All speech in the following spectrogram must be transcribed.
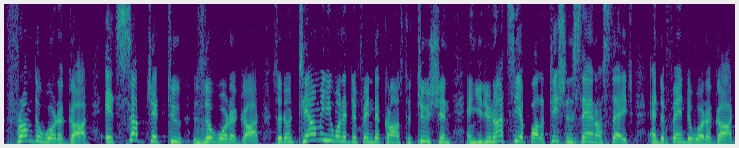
from the Word of God. It's subject to the Word of God. So don't tell me you want to defend the Constitution and you do not see a politician stand on stage and defend the Word of God.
